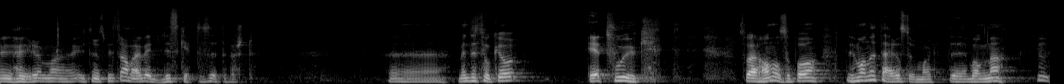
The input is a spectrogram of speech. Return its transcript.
Høyre utenriksminister. Han var jo veldig skeptisk til dette først. Eh, men det tok jo et, to uker. Så var han også på den humanitære stormaktvogna. Mm.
